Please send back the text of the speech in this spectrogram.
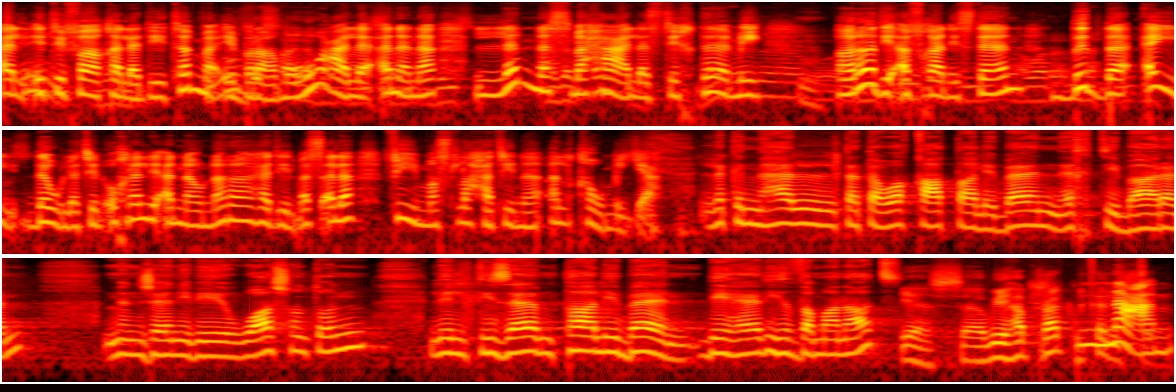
الاتفاق الذي تم إبرامه على أننا لن نسمح على استخدام أراضي أفغانستان ضد أي دولة أخرى لأنه نرى هذه المسألة في مصلحتنا القومية. لكن هل تتوقع طالبان اختبارا من جانب واشنطن لالتزام طالبان بهذه الضمانات؟ yes, uh, we have نعم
